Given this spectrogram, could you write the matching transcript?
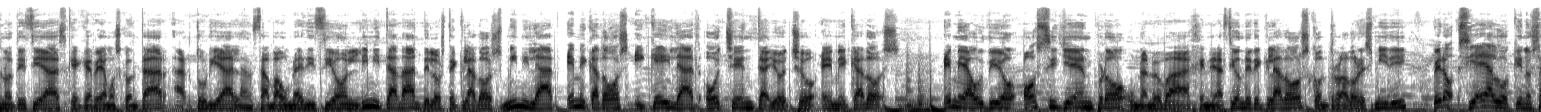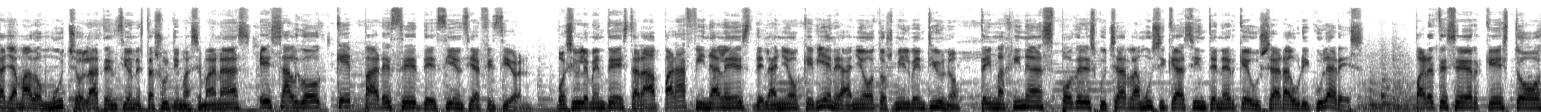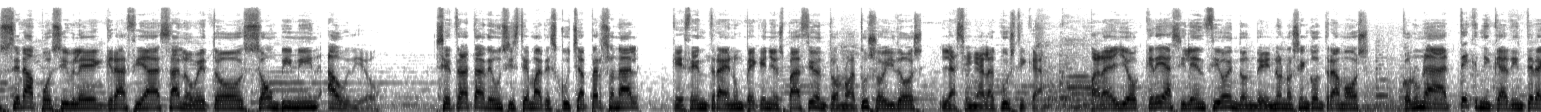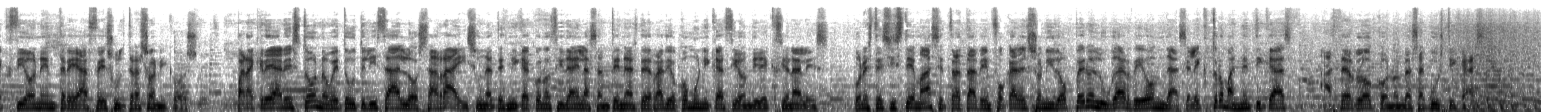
Noticias que querríamos contar. Arturia lanzaba una edición limitada de los teclados Minilat MK2 y Keylat 88 MK2. M Audio Oxygen Pro, una nueva generación de teclados, controladores MIDI, pero si hay algo que nos ha llamado mucho la atención estas últimas semanas, es algo que parece de ciencia ficción. Posiblemente estará para finales del año que viene, año 2021. ¿Te imaginas poder escuchar la música sin tener que usar auriculares? Parece ser que esto será posible gracias a Noveto Sound Beaming Audio. Se trata de un sistema de escucha personal que centra en un pequeño espacio en torno a tus oídos la señal acústica. Para ello, crea silencio en donde no nos encontramos con una técnica de interacción entre haces ultrasónicos. Para crear esto, Noveto utiliza los arrays, una técnica conocida en las antenas de radiocomunicación direccionales. Con este sistema se trata de enfocar el sonido, pero en lugar de ondas electromagnéticas, hacerlo con ondas acústicas.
